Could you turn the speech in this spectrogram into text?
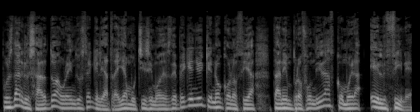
pues dar el salto a una industria que le atraía muchísimo desde pequeño y que no conocía tan en profundidad como era el cine.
